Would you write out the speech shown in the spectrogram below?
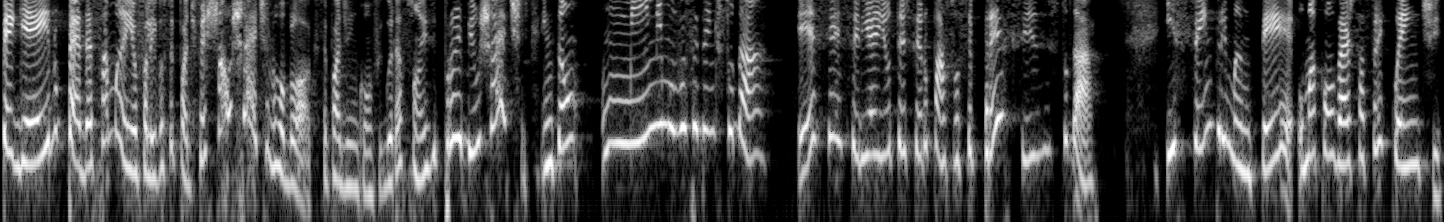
peguei no pé dessa mãe. Eu falei: você pode fechar o chat no Roblox, você pode ir em configurações e proibir o chat. Então, o mínimo você tem que estudar. Esse seria aí o terceiro passo. Você precisa estudar. E sempre manter uma conversa frequente.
